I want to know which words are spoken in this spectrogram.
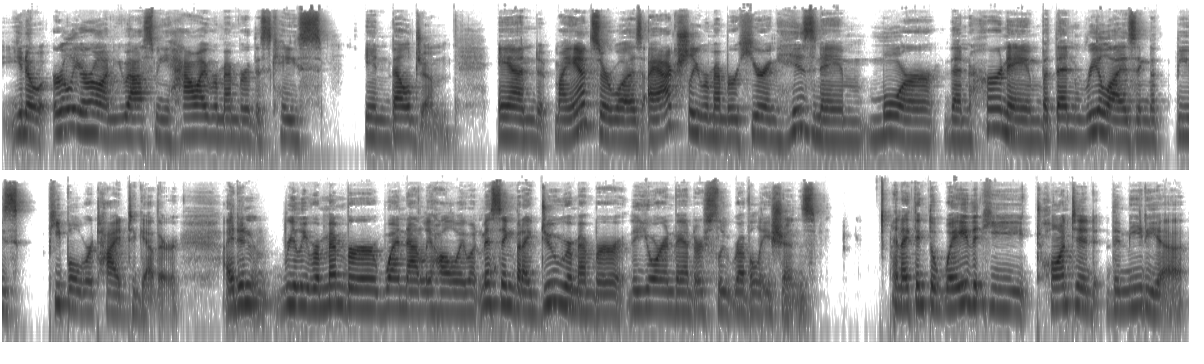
you know, earlier on, you asked me how I remember this case in Belgium. And my answer was I actually remember hearing his name more than her name, but then realizing that these people were tied together. I didn't really remember when Natalee Holloway went missing, but I do remember the Joran van der Sloot revelations. And I think the way that he taunted the media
